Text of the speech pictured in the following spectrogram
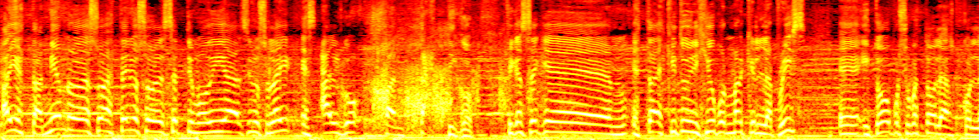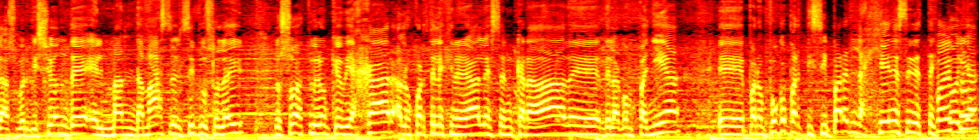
Ahí está, miembro de Soda Stereo sobre el séptimo día del Cirque du Soleil. Es algo fantástico. Fíjense que mm, está escrito y dirigido por Markel Laprise eh, y todo, por supuesto, la- con la supervisión del mandamás del Cirque du Soleil. Los Sodas tuvieron que viajar a los cuarteles generales en Canadá de, de la compañía eh, para un poco participar en la génesis de esta Maestro. historia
